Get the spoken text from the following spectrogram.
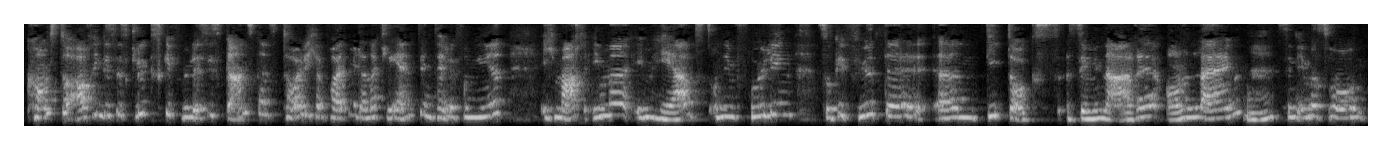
kommst du auch in dieses Glücksgefühl. Es ist ganz, ganz toll. Ich habe heute mit einer Klientin telefoniert. Ich mache immer im Herbst und im Frühling so geführte ähm, Detox-Seminare online. Mhm. Sind immer so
